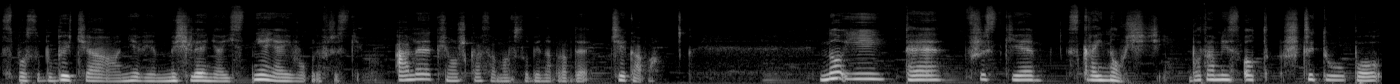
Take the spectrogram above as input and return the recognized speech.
sposób bycia, nie wiem, myślenia, istnienia i w ogóle wszystkiego. Ale książka sama w sobie naprawdę ciekawa. No i te wszystkie skrajności, bo tam jest od szczytu po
